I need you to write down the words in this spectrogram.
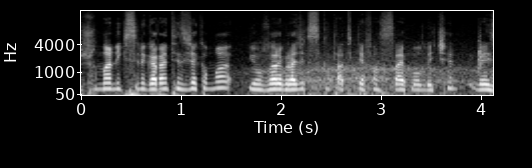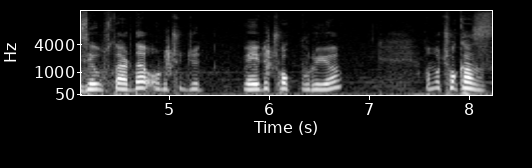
Şunların ikisini garanti edecek ama Yozlara birazcık sıkıntı atik defansa sahip olduğu için. Ve Zeus'lar da 13. wave'de çok vuruyor. Ama çok az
